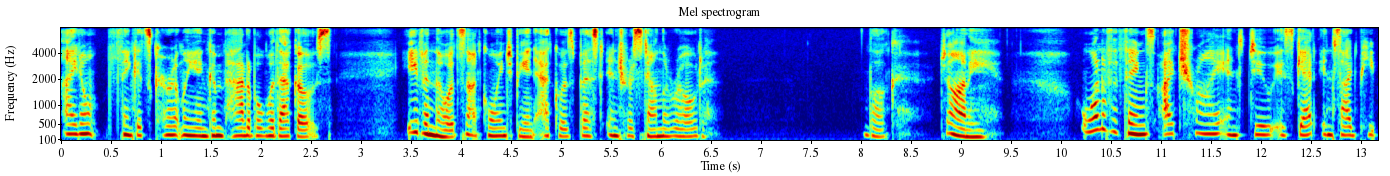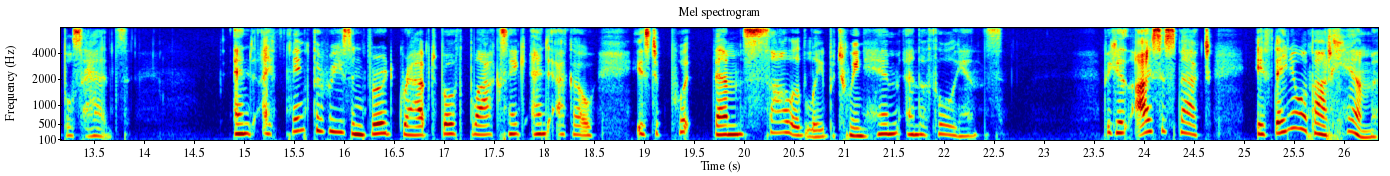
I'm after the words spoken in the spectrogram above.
I don't think it's currently incompatible with Echo's, even though it's not going to be in Echo's best interest down the road. Look, Johnny, one of the things I try and do is get inside people's heads. And I think the reason Verd grabbed both Blacksnake and Echo is to put them solidly between him and the Thulians. Because I suspect if they know about him,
